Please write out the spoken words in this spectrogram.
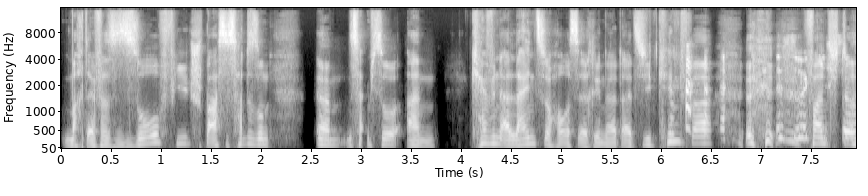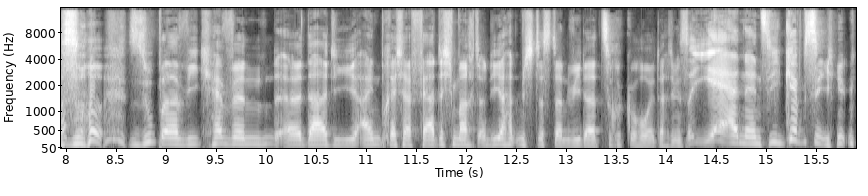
macht einfach so viel Spaß. Es hatte so ein, ähm, es hat mich so an Kevin allein zu Hause erinnert. Als ich ein Kind war, fand ich das so super, wie Kevin äh, da die Einbrecher fertig macht und hier hat mich das dann wieder zurückgeholt. Da dachte ich mir so, yeah, Nancy, gib sie.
